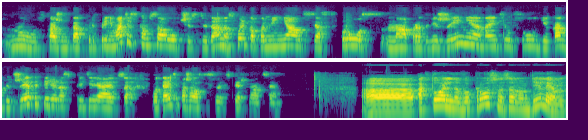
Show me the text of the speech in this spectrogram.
ну, скажем так, в предпринимательском сообществе, да, насколько поменялся спрос на продвижение на эти услуги, как бюджеты перераспределяются. Вот дайте, пожалуйста, свою экспертную оценку. А, актуальный вопрос на самом деле,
